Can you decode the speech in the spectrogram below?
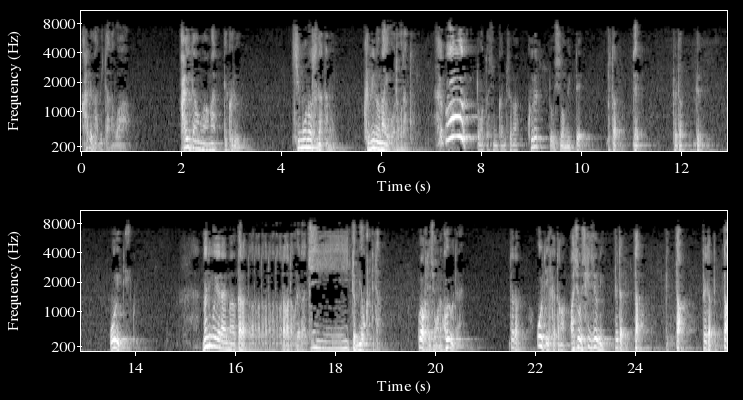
彼が見たのは階段を上がってくる着物姿の首のない男だった。うーと思った瞬間にそれがくるっと後ろを見てペタッてペタッて降りていく。何も言えないままガタガタガタガタガタガタガタ俺らじーっと見送ってた。怖くてしょうがない。声を打てない。ただ、降りていき方が足を引きずるようにペタペタ、ペタ、ペタペタ、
